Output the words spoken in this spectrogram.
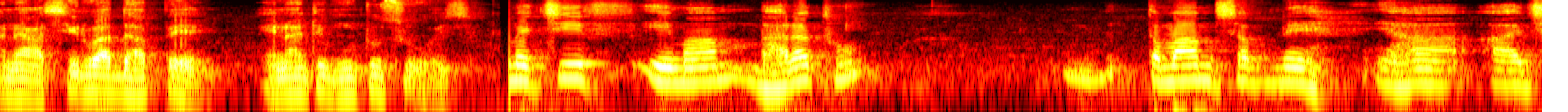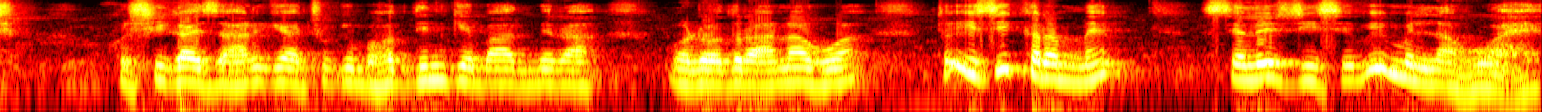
અને આશીર્વાદ આપે, એનાથી મોટું શું હોય છે મેં ચીફ ઇમામ ભારત હું. तमाम सबने यहाँ आज खुशी का इजहार किया। चूँकि बहुत दिन के बाद मेरा वडोदरा आना हुआ तो इसी क्रम में शैलेश जी से भी मिलना हुआ है।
